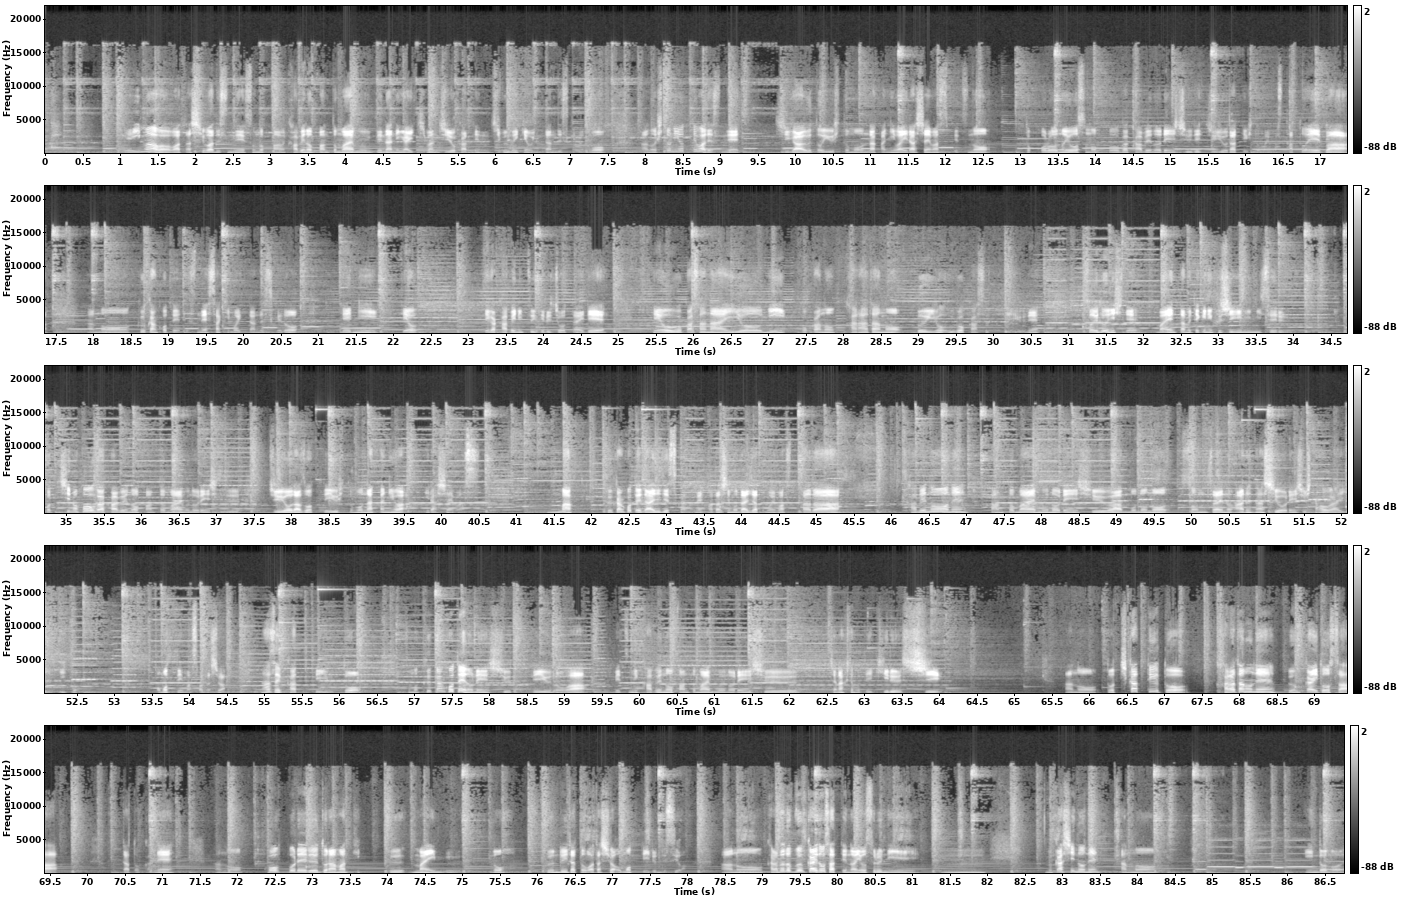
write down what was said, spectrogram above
で今は私はですね、そのパン壁のパントマイムで何が一番重要かっていうのを自分の意見を言ったんですけども、あの人によってはですね、違うという人も中にはいらっしゃいます。別のところの要素の方が壁の練習で重要だっていう人もいます。例えば、あの空間固定ですね。さっきも言ったんですけど、手に、手を、手が壁についてる状態で、手を動かさないように他の体の部位を動かすっていうね、そういう風にして、まあ、エンタメ的に不思議に見せる。こっちの方が壁のパントマイムの練習重要だぞっていう人も中にはいらっしゃいます。まあ、空間固定大事ですからね、私も大事だと思います。ただ、壁のね、パントマイムの練習は、ものの存在のあるなしを練習した方がいいと思っています、私は。なぜかっていうと、その空間固定の練習っていうのは、別に壁のパントマイムの練習じゃなくてもできるし、あの、どっちかっていうと、体のね、分解動作だとかね、あの、コーポレルドラマティックマイムの分類だと私は思っているんですよ。あの、体の分解動作っていうのは要するに、うん昔のね、あの、インドの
